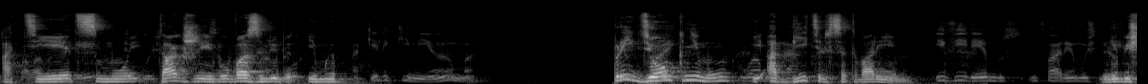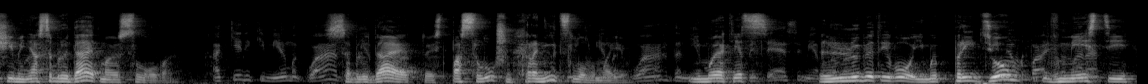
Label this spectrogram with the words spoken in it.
Отец мой также его возлюбит, и мы придем к нему и обитель сотворим. Любящий меня соблюдает мое слово. Соблюдает, то есть послушен, хранит слово мое. И мой Отец любит его, и мы придем вместе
